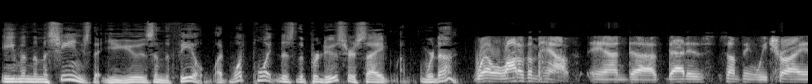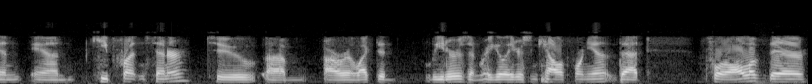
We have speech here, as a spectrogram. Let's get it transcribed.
even the machines that you use in the field. At what point does the producer say, we're done? Well, a lot of them have, and uh, that is something we try and, and keep front and center to um, our elected leaders and regulators in California that for all of their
